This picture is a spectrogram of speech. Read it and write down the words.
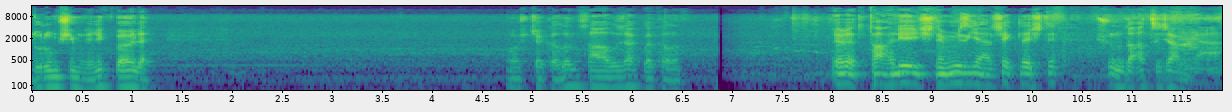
Durum şimdilik böyle. Hoşça kalın, sağlıcakla kalın. Evet tahliye işlemimiz gerçekleşti. Şunu da atacağım ya.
